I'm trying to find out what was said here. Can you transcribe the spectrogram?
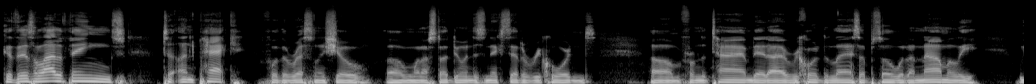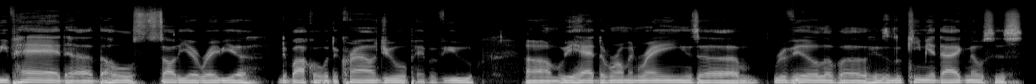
because there's a lot of things to unpack for the wrestling show uh, when I start doing this next set of recordings. Um, from the time that I recorded the last episode with Anomaly, we've had uh, the whole Saudi Arabia debacle with the Crown Jewel pay per view. Um, we had the Roman Reigns um, reveal of uh, his leukemia diagnosis.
